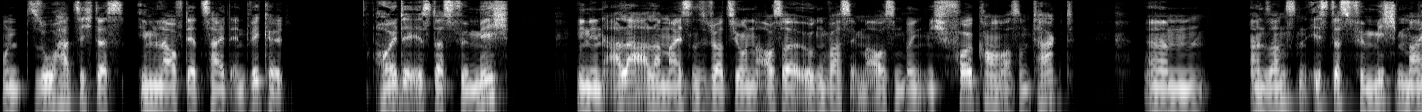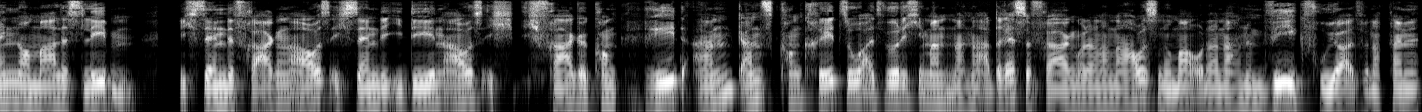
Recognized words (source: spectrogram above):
und so hat sich das im Lauf der Zeit entwickelt. Heute ist das für mich in den aller, allermeisten Situationen, außer irgendwas im Außen, bringt mich vollkommen aus dem Takt. Ähm, ansonsten ist das für mich mein normales Leben. Ich sende Fragen aus, ich sende Ideen aus, ich, ich frage konkret an, ganz konkret, so als würde ich jemanden nach einer Adresse fragen oder nach einer Hausnummer oder nach einem Weg früher, als wir noch keine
